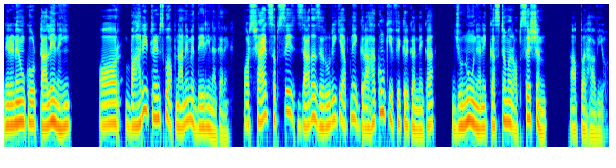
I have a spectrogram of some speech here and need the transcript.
निर्णयों को टालें नहीं और बाहरी ट्रेंड्स को अपनाने में देरी न करें। और शायद सबसे ज़्यादा ज़रूरी कि अपने ग्राहकों की फ़िक्र करने का जुनून, यानी कस्टमर ऑब्सेशन आप पर हावी हो।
